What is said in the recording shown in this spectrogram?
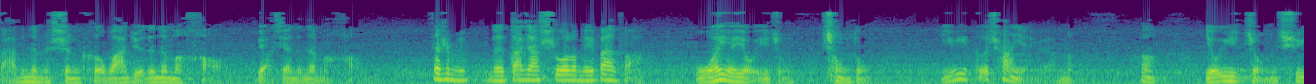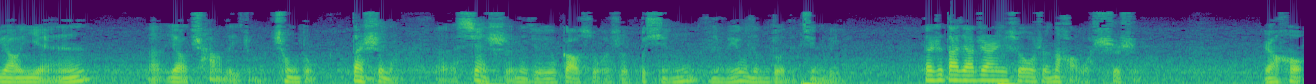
达的那么深刻，挖掘的那么好，表现的那么好，但是没那大家说了没办法，我也有一种冲动，因为歌唱演员嘛，啊，有一种去要演，呃，要唱的一种冲动，但是呢，呃，现实呢就又告诉我说不行，你没有那么多的精力，但是大家这样一说，我说那好，我试试，然后。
